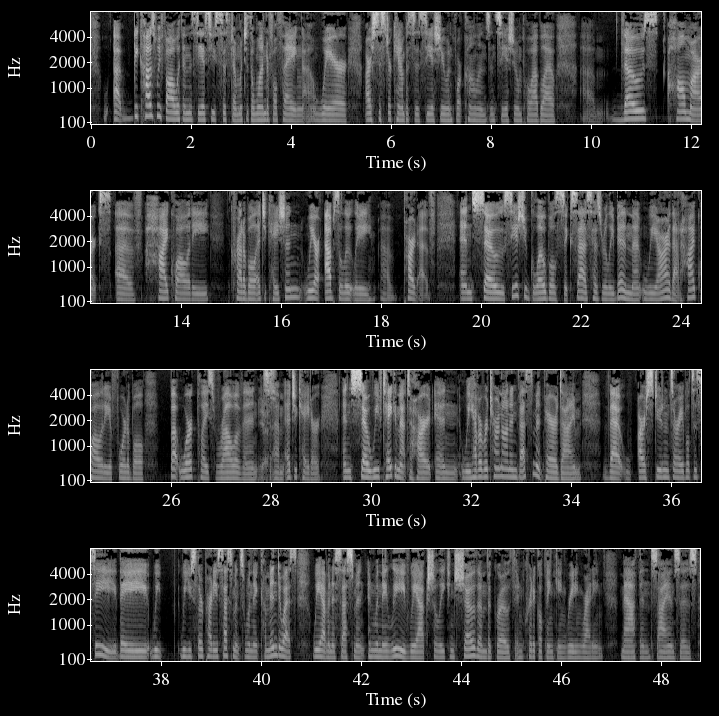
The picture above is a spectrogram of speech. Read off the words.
uh, because we fall within the CSU system, which is a wonderful thing uh, where our sister campuses, CSU in Fort Collins and CSU in Pueblo, um, those hallmarks of high quality, credible education, we are absolutely uh, part of. And so CSU Global's success has really been that we are that high quality, affordable, but workplace relevant Yes. um, educator. And so we've taken that to heart and we have a return on investment paradigm that our students are able to see. They, we, we use third party assessments. When they come into us, we have an assessment. And when they leave, we actually can show them the growth in critical thinking, reading, writing, math, and sciences.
